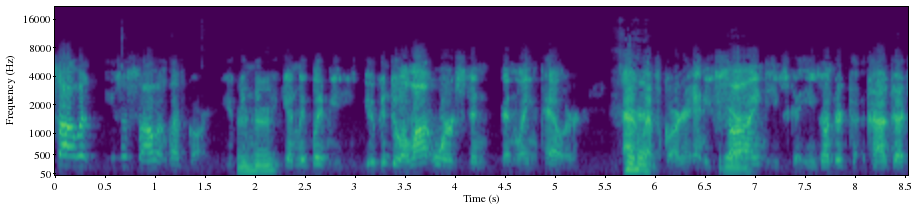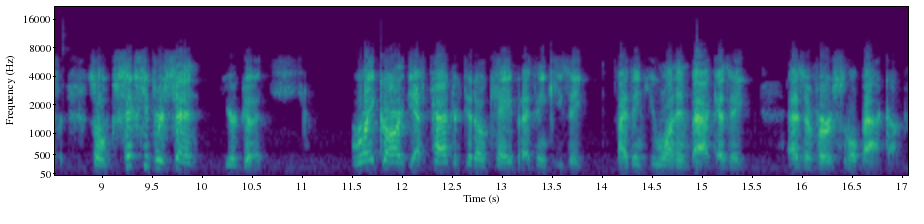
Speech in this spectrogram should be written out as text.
solid. He's a solid left guard. You can, Mhm. you can believe me. You can do a lot worse than, than Lane Taylor at left guard, and he's Yeah. signed. He's he's under contract. For, so sixty percent, you're good. Right guard, yes, Patrick did okay, but I think he's a. I think you want him back as a as a versatile backup.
